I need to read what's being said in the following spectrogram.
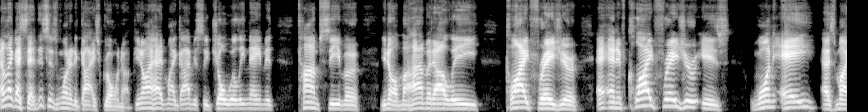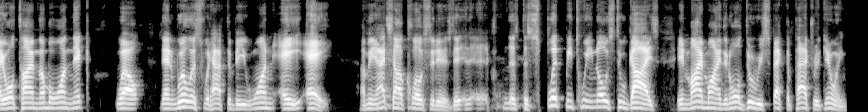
and like I said, this is one of the guys growing up. You know, I had Mike, obviously, Joe Willie Namath, Tom Seaver, you know, Muhammad Ali, Clyde Frazier. And, and if Clyde Frazier is 1A as my all time number one Knick, well, then Willis would have to be 1AA. I mean, that's how close it is. The, the, the, split between those two guys, in my mind, in all due respect to Patrick Ewing,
